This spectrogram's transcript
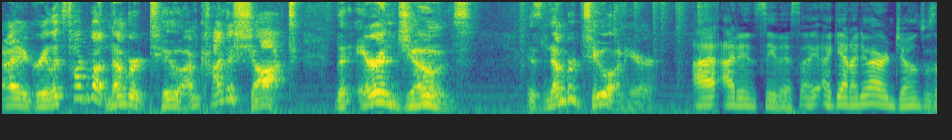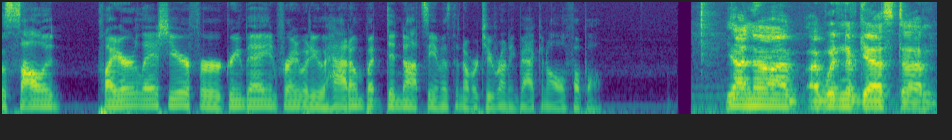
I agree. Let's talk about number two. I'm kind of shocked that Aaron Jones is number two on here. I, I didn't see this. I, again, I knew Aaron Jones was a solid player last year for Green Bay and for anybody who had him, but did not see him as the number two running back in all of football. Yeah, no, I, I wouldn't have guessed. Um,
